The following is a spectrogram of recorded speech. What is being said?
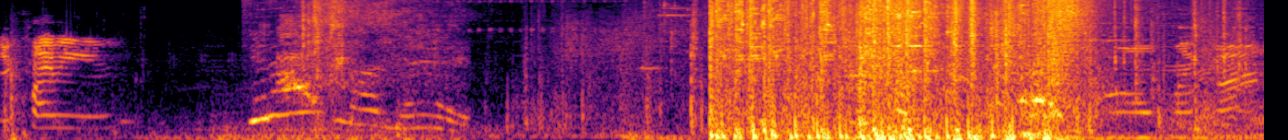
They're climbing. Oh my god.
